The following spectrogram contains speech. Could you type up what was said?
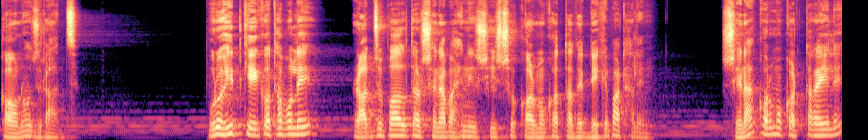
কনজ রাজ। পুরোহিতকে কথা বলে রাজ্যপাল তার সেনাবাহিনীর শীর্ষ কর্মকর্তাদের ডেকে পাঠালেন। সেনা কর্মকর্তারা এলে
